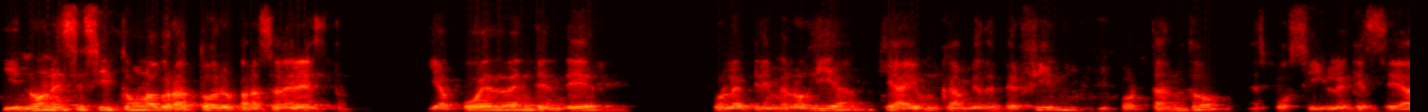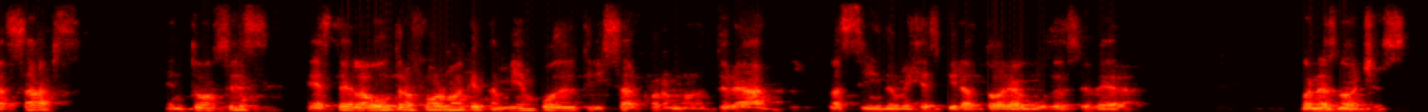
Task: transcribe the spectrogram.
Y no necesito un laboratorio para saber esto. Ya puedo entender por la epidemiología que hay un cambio de perfil y por tanto es posible que sea SARS. Entonces, esta es la otra forma que también puedo utilizar para monitorear la síndrome respiratoria aguda severa. Buenas noches.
